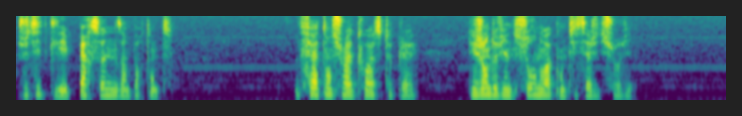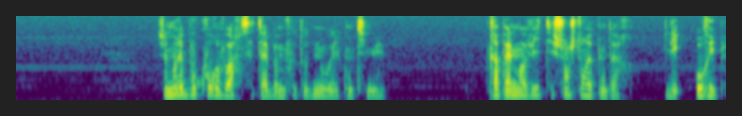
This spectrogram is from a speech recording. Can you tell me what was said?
je cite, les personnes importantes. Fais attention à toi, s'il te plaît. Les gens deviennent sournois quand il s'agit de survie. J'aimerais beaucoup revoir cet album photo de nous et le continuer. Rappelle-moi vite et change ton répondeur. Il est horrible.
